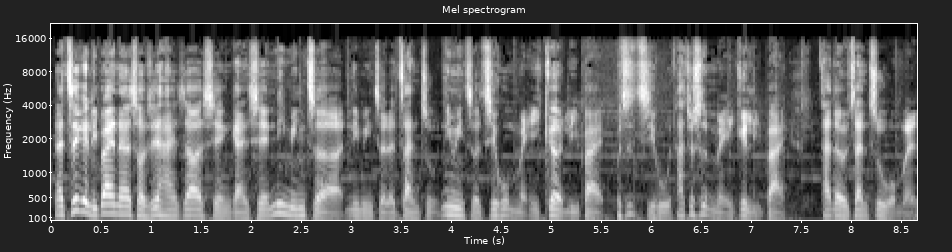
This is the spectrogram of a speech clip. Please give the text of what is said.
那这个礼拜呢，首先还是要先感谢匿名者，匿名者的赞助。匿名者几乎每一个礼拜，不是几乎，他就是每一个礼拜他都有赞助我们，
